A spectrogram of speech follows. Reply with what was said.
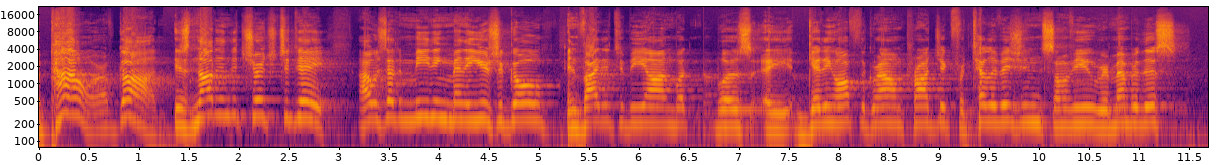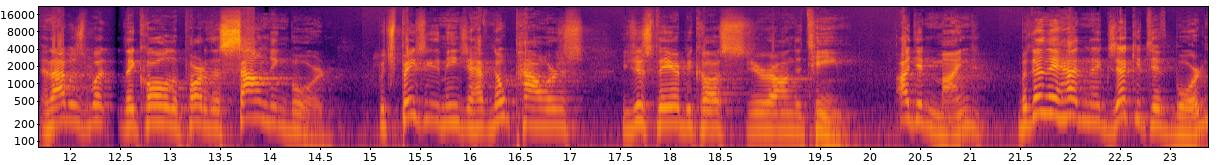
The power of God is not in the church today. I was at a meeting many years ago, invited to be on what was a getting off the ground project for television. Some of you remember this. And I was what they call a part of the sounding board, which basically means you have no powers. You're just there because you're on the team. I didn't mind. But then they had an executive board.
